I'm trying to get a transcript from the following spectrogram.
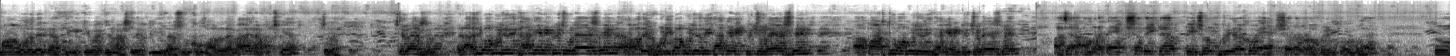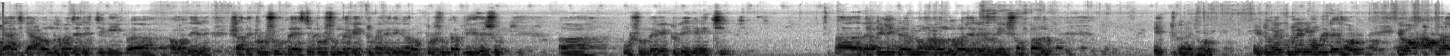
মা বোনদের কাছ থেকে কেউ একজন আসলে প্লিজ আসুন, খুব ভালো লাগবে। হ্যাঁ না পুচকে চলে চলে আসুন। রাজুবাবু যদি থাকেন, একটু চলে আসবেন। আমাদের হরিবাবু যদি থাকেন, একটু চলে আসবেন। পার্থবাবু যদি থাকেন, একটু চলে আসবেন। আচ্ছা আমরা একসাথে এটা পেছন ঘুরে রাখো, একসাথে আমরা ওপেন করব হ্যাঁ? তো আজকে আনন্দবাজারের যিনি আমাদের সাথে প্রসুনদা এসছে প্রসুনদাকে একটুখানি দেখে আরও প্রসুনদা প্লিজ এসুন আহ, প্রসুনদাকে একটু ডেকে নিচ্ছি। দ্য টেলিগ্রাম এবং আনন্দবাজারের উনি সম্পাদক একটুখানি ধরো একটুখানি খুলে নিয়ে উল্টে ধরো। এবং আমরা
